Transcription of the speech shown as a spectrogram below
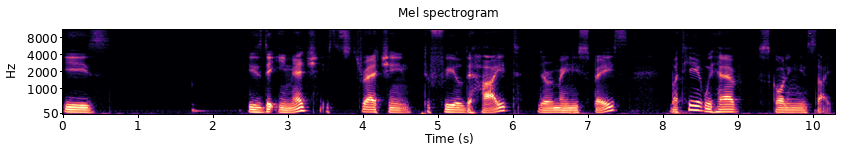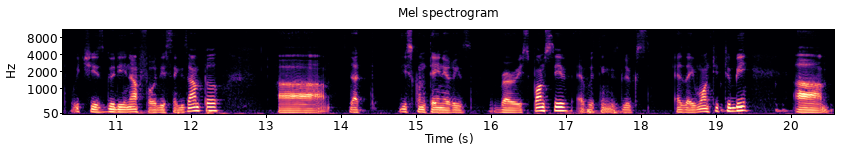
is is the image it's stretching to fill the height the remaining space but here we have scrolling inside which is good enough for this example uh, that this container is very responsive. Everything is, looks as I want it to be. Um,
